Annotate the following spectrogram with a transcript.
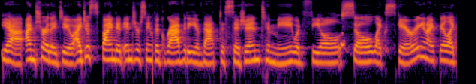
Yeah, I'm sure they do. I just find it interesting. The gravity of that decision to me would feel so like scary. And I feel like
